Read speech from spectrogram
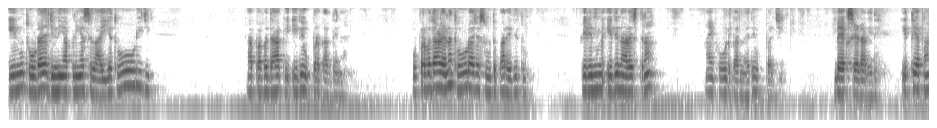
ਇਹਨੂੰ ਥੋੜਾ ਜਿਹਾ ਜਿੰਨੀ ਆਪਣੀ ਆ ਸਿਲਾਈ ਆ ਥੋੜੀ ਜੀ ਆਪਾਂ ਵਧਾ ਕੇ ਇਹਦੇ ਉੱਪਰ ਕਰ ਦੇਣਾ। ਉੱਪਰ ਵਧਾ ਲਿਆ ਨਾ ਥੋੜਾ ਜਿਹਾ ਸੂਤ ਭਰ ਇਹਦੇ ਤੋਂ। ਫਿਰ ਇਹਨੂੰ ਇਹਦੇ ਨਾਲ ਇਸ ਤਰ੍ਹਾਂ ਐਂ ਫੋਲਡ ਕਰਨਾ ਇਹਦੇ ਉੱਪਰ ਜੀ ਬੈਕ ਸਾਈਡ ਵਾਲੇ ਦੇ। ਇੱਥੇ ਆਪਾਂ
